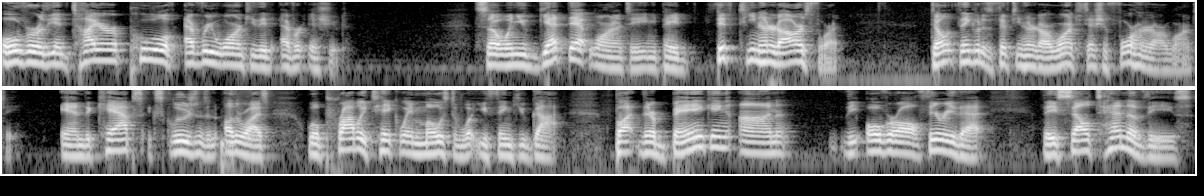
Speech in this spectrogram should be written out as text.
over the entire pool of every warranty they've ever issued. So when you get that warranty and you paid $1,500 for it, don't think of it as a $1,500 warranty. It's actually a $400 warranty. And the caps, exclusions, and otherwise will probably take away most of what you think you got. But they're banking on the overall theory that they sell 10 of these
